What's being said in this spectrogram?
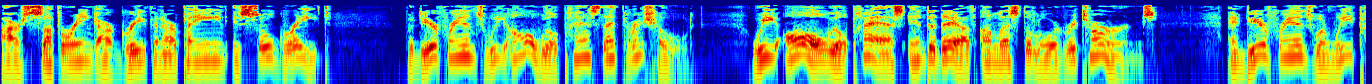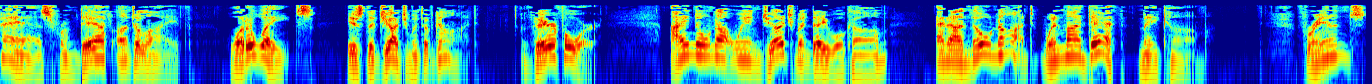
Our suffering, our grief, and our pain is so great. But dear friends, we all will pass that threshold. We all will pass into death unless the Lord returns. And dear friends, when we pass from death unto life, what awaits is the judgment of God. Therefore, I know not when judgment day will come, and I know not when my death may come. Friends,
